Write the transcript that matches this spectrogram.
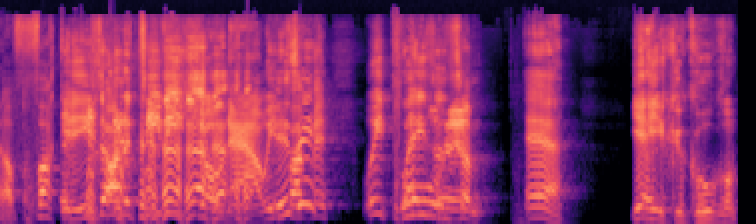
God. fuck he's on a TV show now. He Is he? fucking, Well, he plays Google on him. some. Yeah. Yeah, you could Google him.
